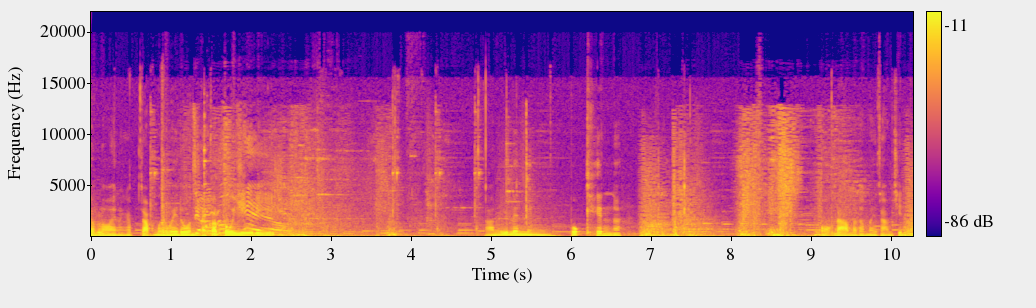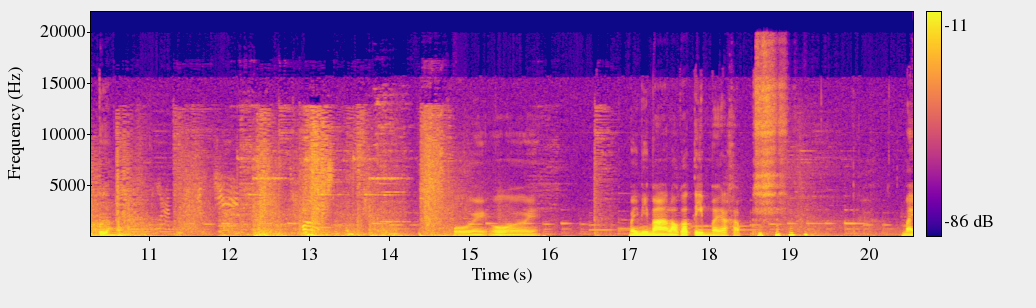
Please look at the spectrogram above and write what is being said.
รียบร้อยนะครับ จับมือไม่โดนแต่ก็ตุยอยู่ดี Kill. อันนี้เล่นเป็นโป๊กเคนนะ ออกดาบมาทำไมสามชิ้นเปลืองนะโอ้ยโอ้ยไม่มีม้าเราก็ติ่มไปครับ ไม่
